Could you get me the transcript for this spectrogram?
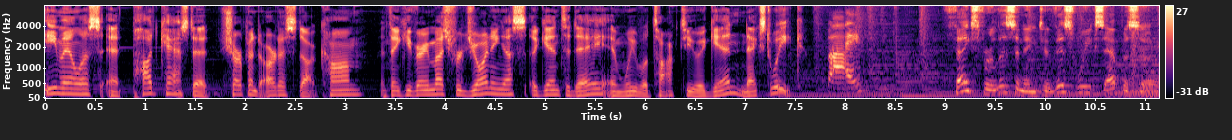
email us at podcast at sharpenedartist.com. And thank you very much for joining us again today, and we will talk to you again next week. Bye. Thanks for listening to this week's episode.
